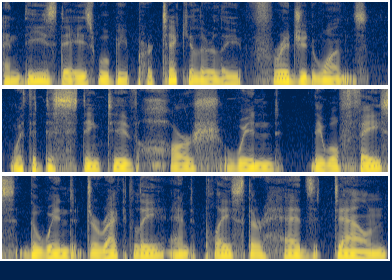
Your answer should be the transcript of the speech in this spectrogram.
and these days will be particularly frigid ones, with a distinctive harsh wind. They will face the wind directly and place their heads down,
